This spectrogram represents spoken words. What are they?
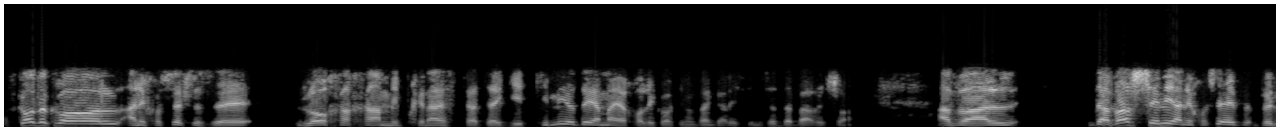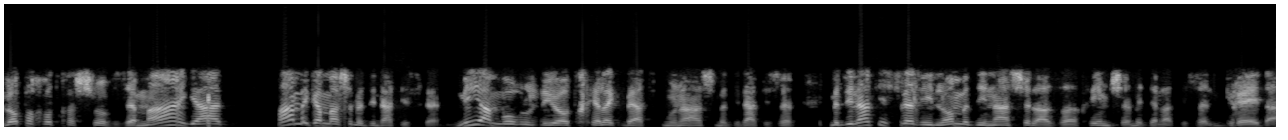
אז קודם כל, אני חושב שזה לא חכם מבחינה אסטרטגית, כי מי יודע מה יכול לקרות עם אוונגליסטים, זה דבר ראשון. אבל דבר שני, אני חושב, ולא פחות חשוב, זה מה היעד מה המגמה של מדינת ישראל? מי אמור להיות חלק מהתמונה של מדינת ישראל? מדינת ישראל היא לא מדינה של האזרחים של מדינת ישראל, גרידא.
